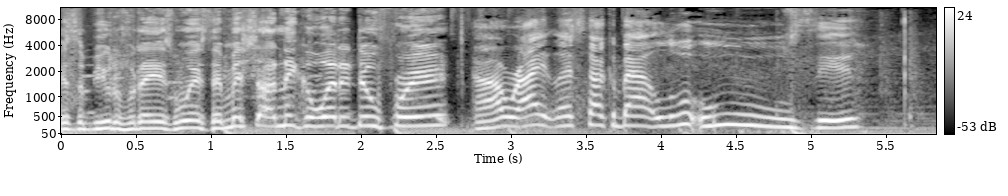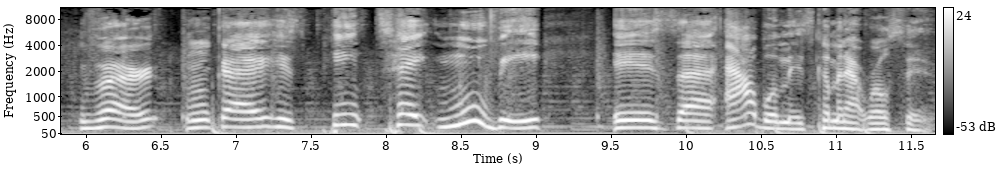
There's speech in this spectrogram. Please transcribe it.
It's a beautiful day. It's Wednesday. Miss Shanika, what it do, friend? All right, let's talk about Lil Uzi Vert. Okay, his Pink Tape movie is uh, album is coming out real soon.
